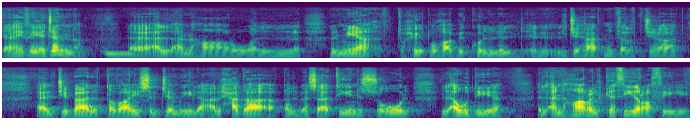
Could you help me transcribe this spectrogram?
يعني فهي جنة. آه الأنهار والمياه تحيطها بكل الجهات من ثلاث جهات. الجبال التضاريس الجميلة الحدائق البساتين السهول الأودية الأنهار الكثيرة في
